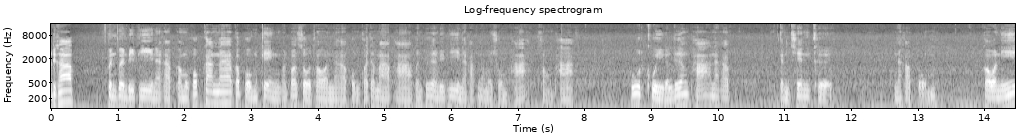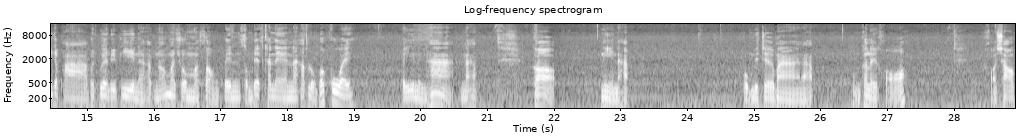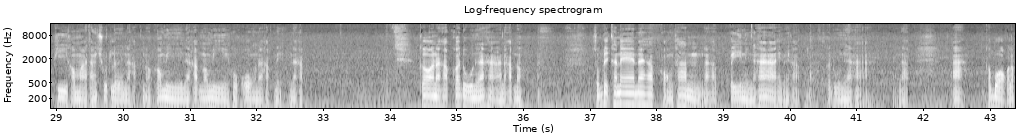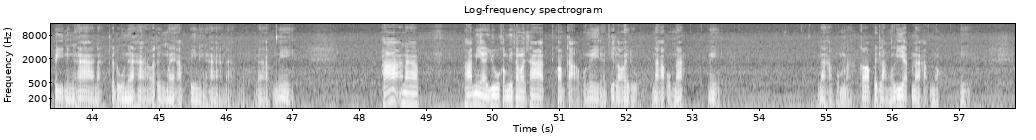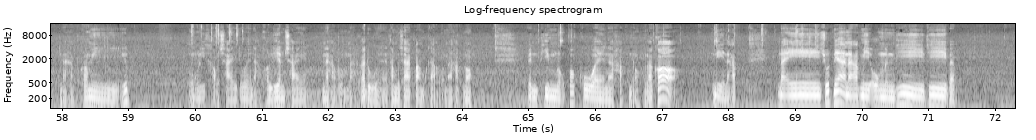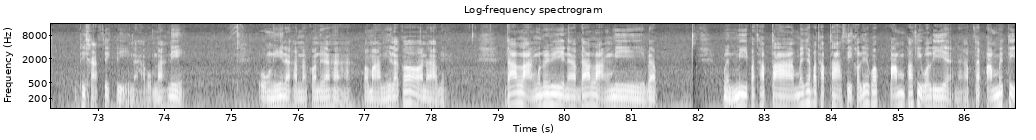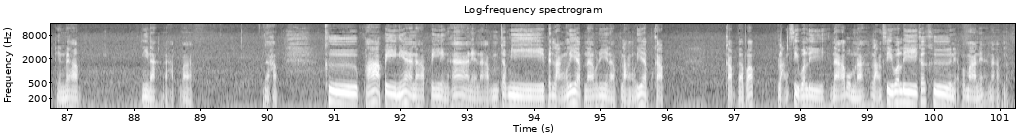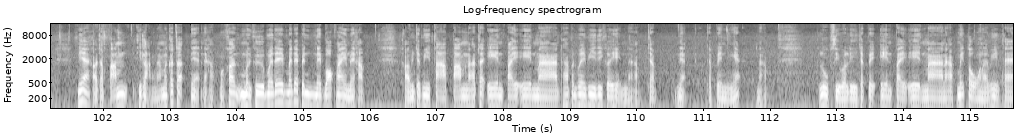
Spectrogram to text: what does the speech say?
วัสดีครับเพื่อนเพื่อนพี่ๆนะครับก็มาพบกันนะครับกับผมเก่งพันพ่อโสธรนะครับ ผมก็จะมาพาเพื่อนเพื่อนๆพี่ๆนะครับนำมาชมพระสองพระพูดคุยกันเรื่องพระนะครับ กันเช่นเคยนะครับ ผมก็วันนี้จะพาเพื่อนเพื่อนๆพี่ๆนะครับเนาะมาชมมาส่องเป็นสมเด็จคะแนนนะครับ หลวงพ่อกลวยปีหนึ่งห้านะครับ ก็นี่นะครับ ผมได้เจอมานะครับ ผมก็เลยขอ อเช่าพี่เขามาทั้งชุดเลยนะครับเนาะก็มีนะครับเนาะมีหกองค์นะครับนี่นะครับ ก็นะครับก็ดูเนื้อหานะครับเนาะสมเด็จคะแนนนะครับของท่านนะครับ ปีหนึ่งห้าเห็นไหมครับ ก็ดูเนื้อหานะครับอะก็บอกแล้วปีหนึ่งห้านะก็ดูเนื้อหาว่าถึงไหมครับ ปีหนึ่งห้านะครับนะครับ นี่ พระนะครับ พระมีอายุเขามีธรรมชาติความเก่านี่ที่เราให้ดูนะครับ ผมนะ นี่นะครับ ผมนะก็เป็นหลังเรียบนะครับเนาะนี่ นะครับ ก็มีอึ๊บตรงนี้เขาใช้ด้วยนะเขาเลี่ยมใช้นะครับ ผมนะก็ดูในธรรมชาติความเก่านะครับเนาะเป็นพิมพ์หลวงพ่อกลวยนะครับเนาะแล้วก็นี่นะครับ ในชุดเนี้ยนะครับ มีองค์หนึ่งที่ที่แบบที่คลาสสิกดีนะครับ ผมนะนี่ องค์นี้นะครับนะก็เนื้อหาประมาณนี้แล้วก็นะครับเนี่ย ด้านหลังมันด้วยพี่นะครับ ด้านหลังมีแบบเหมือนมีประทับตา ไม่ใช่ประทับตาสิเขาเรียกว่าปั๊มพระศิวลีนะครับ แต่ปั๊มไม่ติดเห็นไหมครับ นี่นะนะครับมานะครับ คือพระปีนี้นะครับ ปีหนึ่งห้าเนี่ยนะครับมันจะมีเป็นหลังเรียบนะพี่นะหลังเรียบกับกับแบบว่าหลังสีวลีนะครับผมนะหลังสีวลีก็คือเนี่ยประมาณเนี้ยนะครับนะเนี่ยเขาจะปั๊มที่หลังนะมันก็จะเนี่ยนะครับมันก็มันคือไม่ได้ไม่ได้เป็นในบล็อกนะเห็นไหมครับเขาจะมีตาปั๊มนะครับจะเอ็นไปเอ็นมาถ้าเพื่อนๆพี่ที่เคยเห็นนะครับ จะเนี่ยจะเป็นอย่างเงี้ยนะครับ รูปสีวลีจะไปเอ็นไปเอ็นมานะครับ ไม่ตรงนะพี่แต่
